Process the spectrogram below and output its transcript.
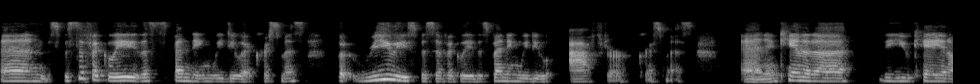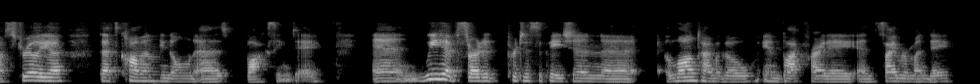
and specifically the spending we do at Christmas, but really specifically the spending we do after Christmas. And in Canada, the UK, and Australia, that's commonly known as Boxing Day. And we have started participation uh, a long time ago in Black Friday and Cyber Monday,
